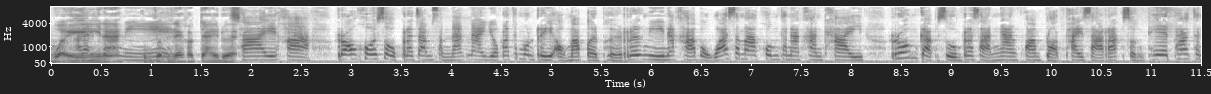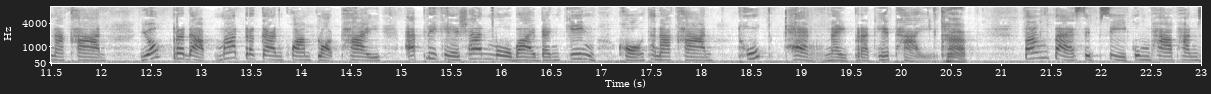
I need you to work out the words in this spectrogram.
เว่ยอะไรพวกนะนี้ คุณผู้ชมจะได้เข้าใจด้วย ใช่ค่ะ รองโฆษกประจำสำนักนายกรัฐมนตรีออกมาเปิดเผยเรื่องนี้นะคะ บอกว่าสมาคมธนาคารไทย ร่วมกับศูนย์ประสานงานความปลอดภัยสารสนเทศภาคธนาคาร ยกระดับมาตรการความปลอดภัย แอปพลิเคชันโมบายแบงกิ้งของธนาคารทุกแห่งในประเทศไทย ครับ ตั้งแต่ 14 กุมภาพันธ์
